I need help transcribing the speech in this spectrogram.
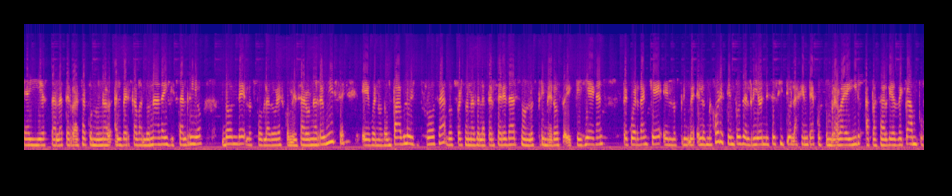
Ahí está la terraza con una alberca abandonada y vista al río, donde los pobladores comenzaron a reunirse. Eh, bueno, don Pablo y Rosa, dos personas de la tercera edad, son los primeros eh, que llegan Recuerdan que en los, en los mejores tiempos del río, en ese sitio, la gente acostumbraba a ir a pasar días de campo.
